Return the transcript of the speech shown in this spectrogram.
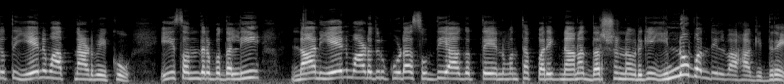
ಜೊತೆ ಏನು ಮಾತನಾಡಬೇಕು? ಈ ಸಂದರ್ಭದಲ್ಲಿ ನಾನು ಏನ್ ಮಾಡಿದ್ರು ಕೂಡ ಸುದ್ದಿ ಆಗುತ್ತೆ ಅನ್ನುವಂಥ ಪರಿಜ್ಞಾನ ದರ್ಶನ್ ಅವರಿಗೆ ಇನ್ನೂ ಬಂದಿಲ್ವಾ ಹಾಗಿದ್ರೆ?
